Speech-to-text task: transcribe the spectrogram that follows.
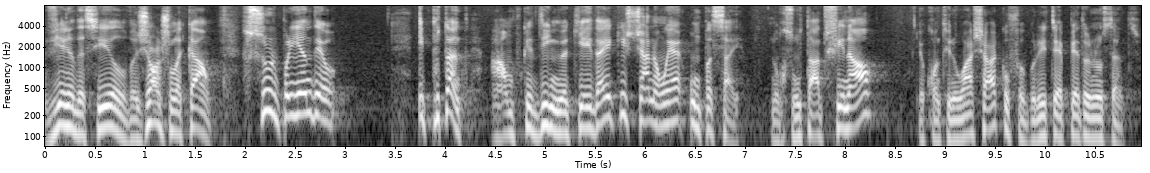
Vieira da Silva, Jorge Lacão. Surpreendeu. E, portanto, há um bocadinho aqui a ideia que isto já não é um passeio. No resultado final, eu continuo a achar que o favorito é Pedro Nuno Santos.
